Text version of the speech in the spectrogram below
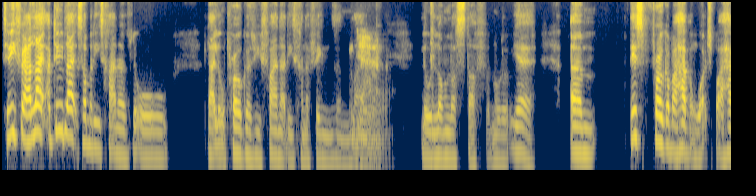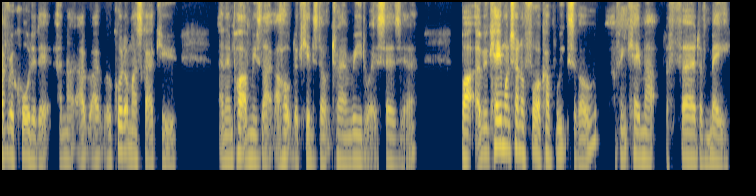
To be fair, I like I do like some of these kind of little like little programs we find out these kind of things and like Yeah. Little long lost stuff and all that. Yeah. Um this program I haven't watched, but I have recorded it and I, I, I recorded on my Sky Q. And then part of me is like, I hope the kids don't try and read what it says, yeah. but um, it came on Channel Four a couple weeks ago. I think came out the third of May,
